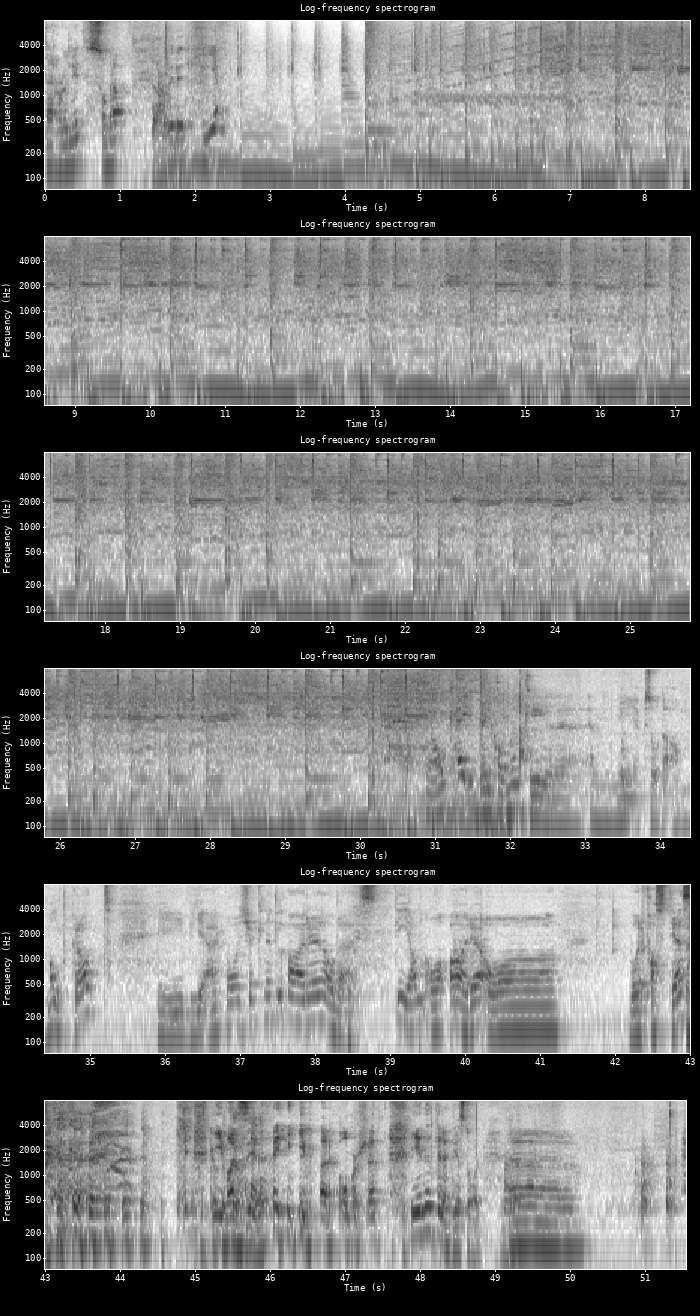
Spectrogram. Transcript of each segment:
Der har du lyd. Så bra. Da har vi lyd. Ja. Maltprat. Vi er på kjøkkenet til Are, og det er Stian og Are og vår fastgjest Ivar, si. Ivar Aarseth i den tredje stolen. Uh,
